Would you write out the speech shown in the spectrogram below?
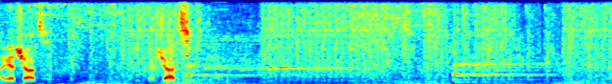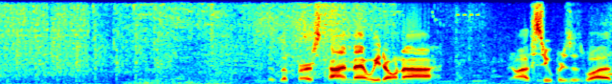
I got shots. Got shots. This is the first time, man. We don't uh, we don't have supers as well.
